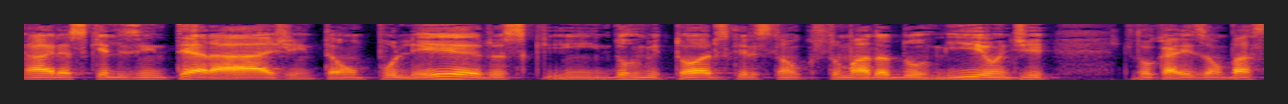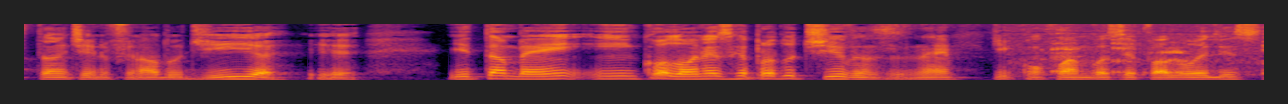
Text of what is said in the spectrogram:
áreas que eles interagem. Então, puleiros, que, em dormitórios que eles estão acostumados a dormir, onde vocalizam bastante no final do dia. E, e também em colônias reprodutivas, né? Que conforme você falou, eles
